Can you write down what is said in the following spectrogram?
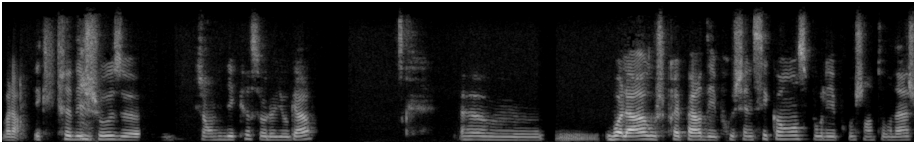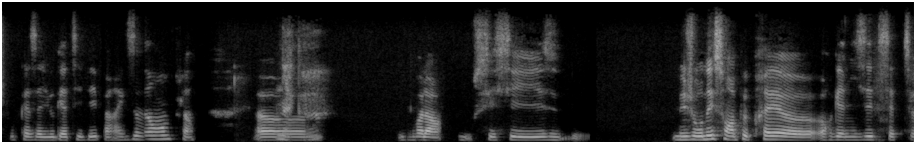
voilà, écrire des mm. choses que j'ai envie d'écrire sur le yoga. voilà, où je prépare des prochaines séquences pour les prochains tournages pour Casa Yoga TV par exemple. voilà, c'est mes journées sont à peu près organisées de cette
